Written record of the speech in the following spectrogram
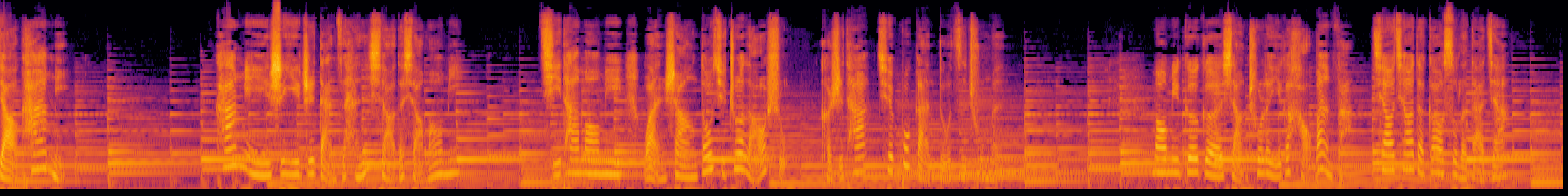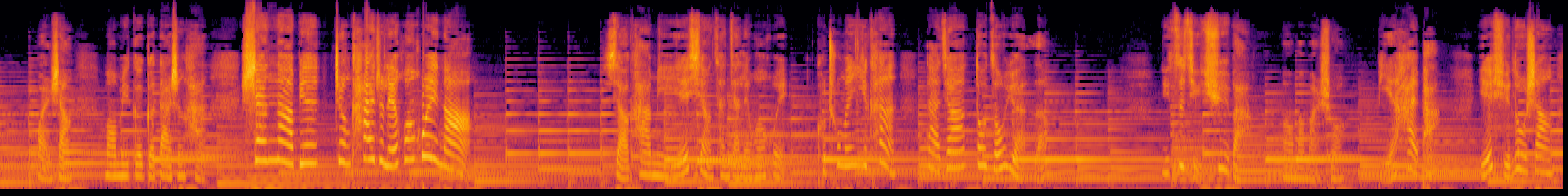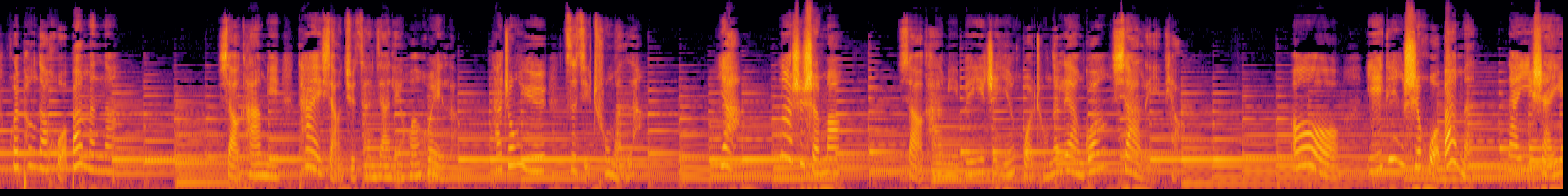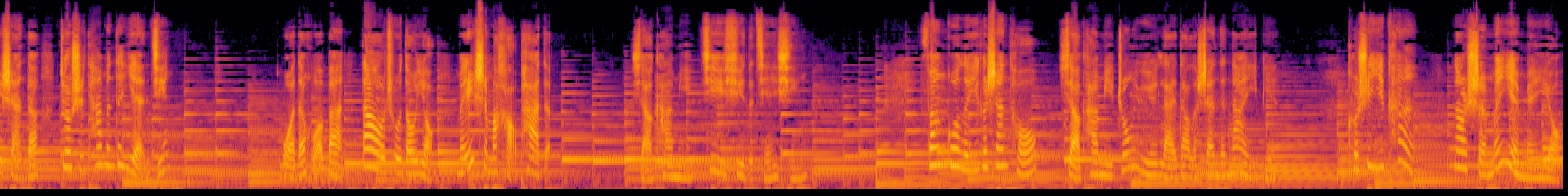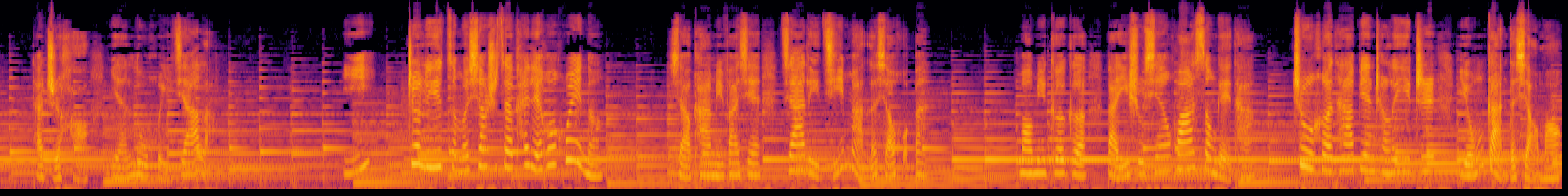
小卡米，卡米是一只胆子很小的小猫咪。其他猫咪晚上都去捉老鼠，可是它却不敢独自出门。猫咪哥哥想出了一个好办法，悄悄地告诉了大家。晚上，猫咪哥哥大声喊：“山那边正开着联欢会呢！”小卡米也想参加联欢会。可出门一看，大家都走远了。你自己去吧，猫妈妈说：“别害怕，也许路上会碰到伙伴们呢。”小卡米太想去参加联欢会了，他终于自己出门了。呀，那是什么？小卡米被一只萤火虫的亮光吓了一跳。哦，一定是伙伴们。那一闪一闪的，就是他们的眼睛。我的伙伴到处都有，没什么好怕的。小卡米继续的前行，翻过了一个山头，小卡米终于来到了山的那一边。可是，一看那儿什么也没有，他只好沿路回家了。咦，这里怎么像是在开联欢会呢？小卡米发现家里挤满了小伙伴，猫咪哥哥把一束鲜花送给他，祝贺他变成了一只勇敢的小猫。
